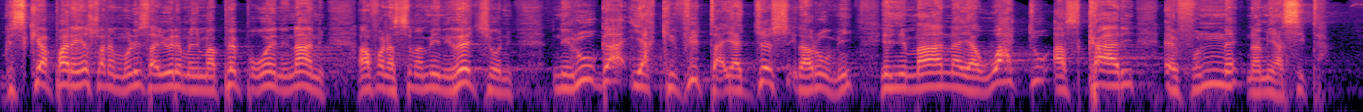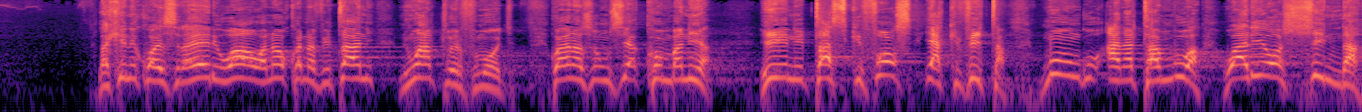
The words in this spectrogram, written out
Ukisikia pale Yesu anamuuliza yule mwenye mapepo, wewe ni nani? Alafu anasema mimi ni region. Ni lugha ya kivita ya jeshi la Rumi yenye maana ya watu askari elfu nne na mia sita lakini kwa Israeli wao wanaokwenda vitani ni watu elfu moja. Kwa hiyo anazungumzia kombania. Hii ni task force ya kivita. Mungu anatambua walioshinda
